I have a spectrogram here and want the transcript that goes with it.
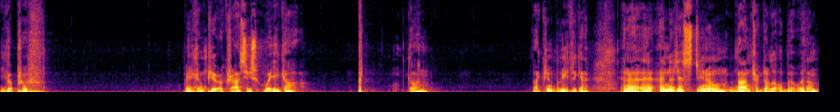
You got proof. When your computer crashes, what you got? Gone. But I couldn't believe the guy. And I, and I just, you know, bantered a little bit with him.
